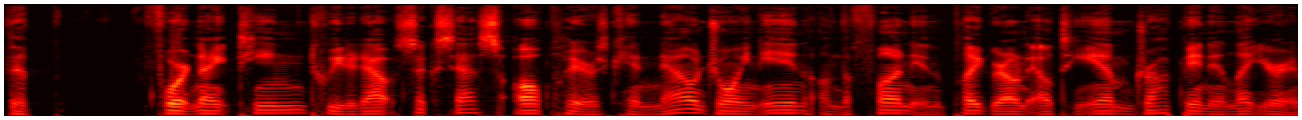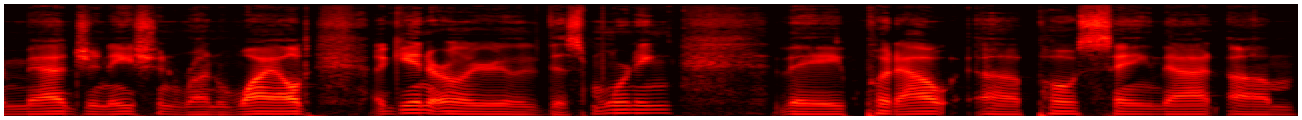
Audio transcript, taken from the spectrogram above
the Fortnite team tweeted out success. All players can now join in on the fun in the playground LTM. Drop in and let your imagination run wild. Again, earlier this morning, they put out a post saying that um,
